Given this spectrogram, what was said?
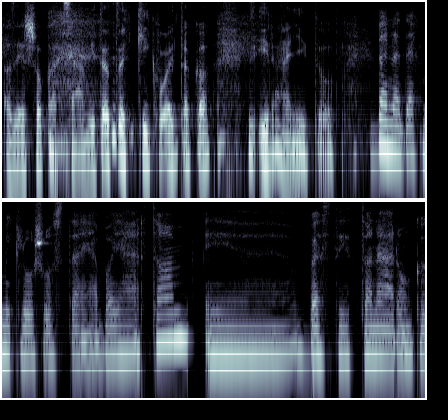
Azért sokat számított, hogy kik voltak az irányítók. Benedek Miklós osztályába jártam, beszédtanárunk a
